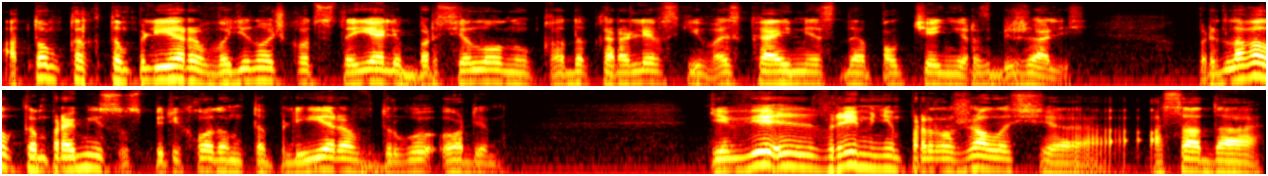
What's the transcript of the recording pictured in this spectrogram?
о том, как тамплиеры в одиночку отстояли Барселону, когда королевские войска и местное ополчение разбежались. Предлагал компромиссу с переходом тамплиеров в другой орден. Тем временем продолжалась э, осада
